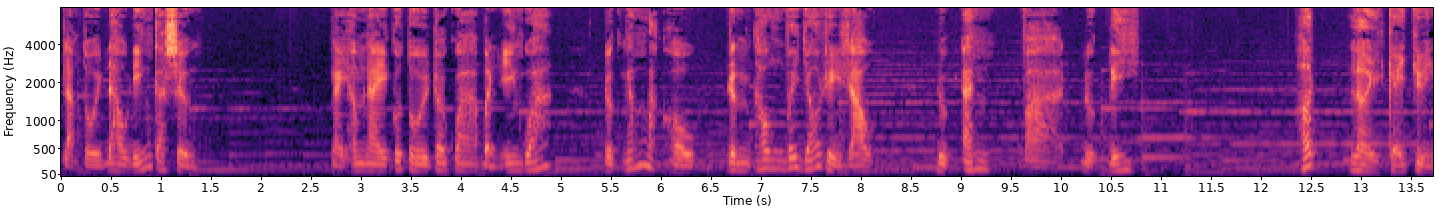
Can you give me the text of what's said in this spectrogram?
làm tôi đau điếng cả sườn. Ngày hôm nay của tôi trôi qua bình yên quá, được ngắm mặt hồ, rừng thông với gió rì rào, được ăn và được đi. Hết lời kể chuyện.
